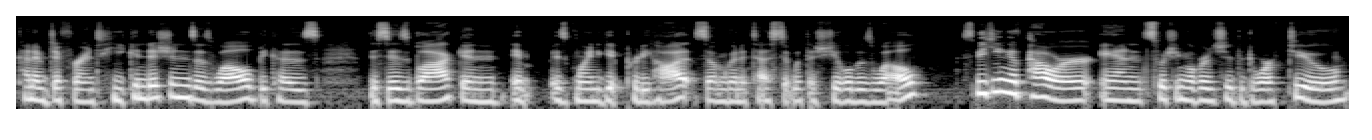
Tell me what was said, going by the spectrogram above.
kind of different heat conditions as well because this is black and it is going to get pretty hot so I'm going to test it with a shield as well. Speaking of power and switching over to the Dwarf 2,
